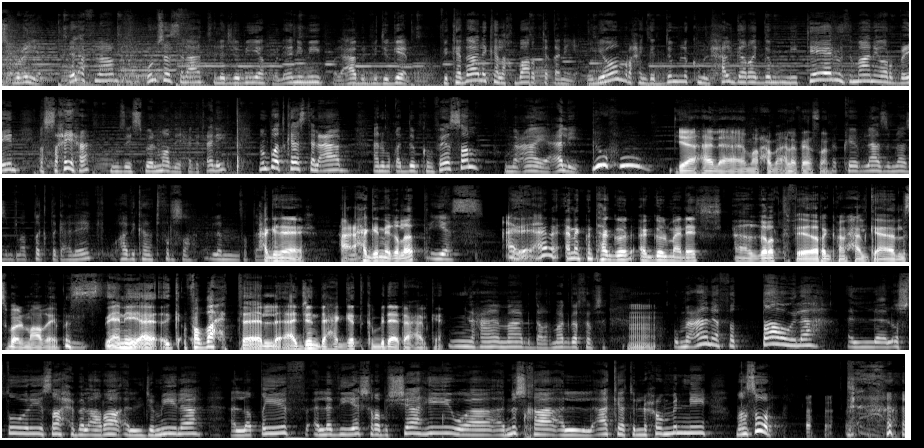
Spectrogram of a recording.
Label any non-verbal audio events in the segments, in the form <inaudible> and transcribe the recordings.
الاحداث الأسبوعية للأفلام والمسلسلات الأجنبية والأنمي وألعاب ال video game وكذلك الأخبار التقنية. واليوم راح نقدم لكم الحلقة رقم 248 الصحيحة مو زي الأسبوع الماضي حقت علي من بودكاست ألعاب. أنا مقدمكم فيصل ومعايا علي. يوهو. يا هلا يا مرحبا هلا فيصل. okay لازم لازم أطقطق عليك. وهذه كانت فرصة لم تستطيع حق إيش؟ حق إني غلط؟ yes أنا أنا كنت حقول أقول معليش غلطت في رقم الحلقة الأسبوع الماضي بس يعني فضحت الأجندة حقتك بداية الحلقة. نعم ما قدرت ما قدرت امسك. ومعانا في الطاولة ال- الأسطوري صاحب الآراء الجميلة اللطيف الذي يشرب الشاهي والنسخه الأكلة اللحوم مني منصور.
